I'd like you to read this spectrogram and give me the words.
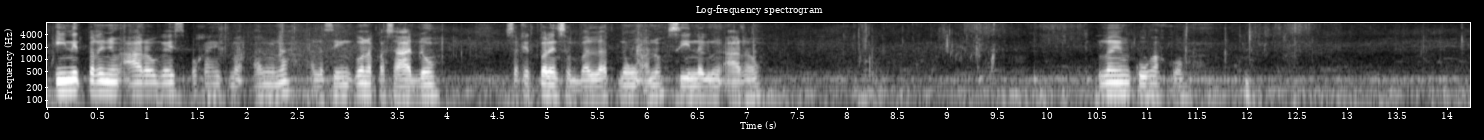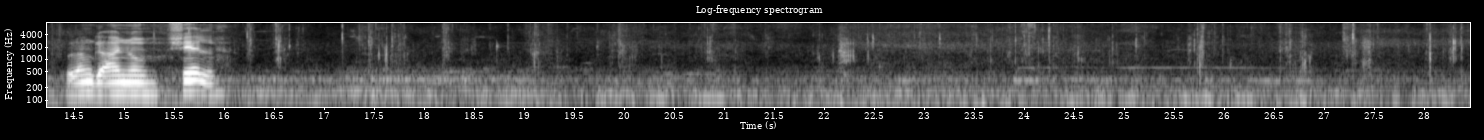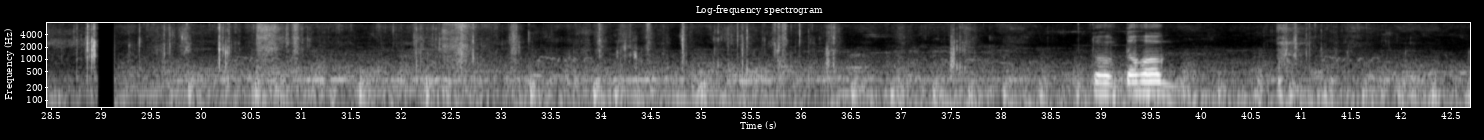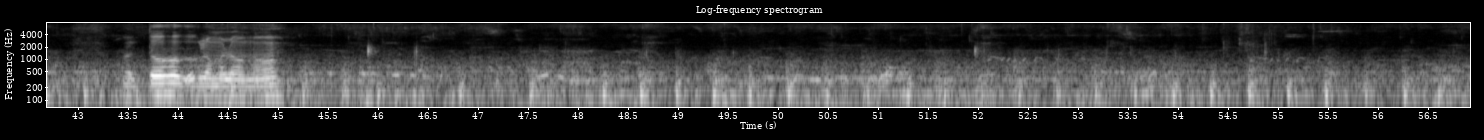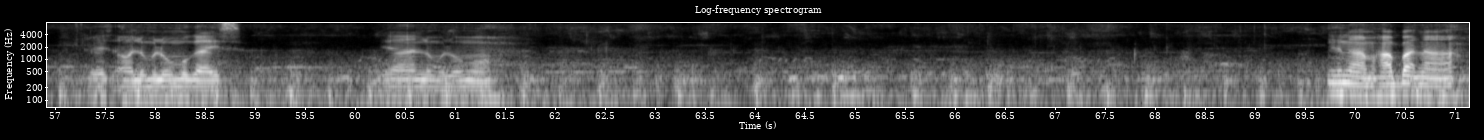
init pa rin yung araw guys. O kahit ma, ano na alas 5 na pasado. Sakit pa rin sa balat nung ano sinag ng araw. Wala yung kuha ko. Walang gaanong shell Tuhog-tuhog. Magtuhog og lumo-lumo. Guys, oh lumo-lumo guys. Yan, lumo-lumo. Yan na, mahaba na.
